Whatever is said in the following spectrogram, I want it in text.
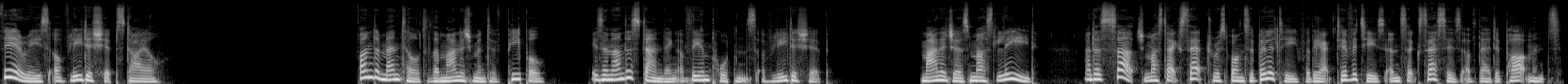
Theories of leadership style. Fundamental to the management of people is an understanding of the importance of leadership. Managers must lead, and as such must accept responsibility for the activities and successes of their departments.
